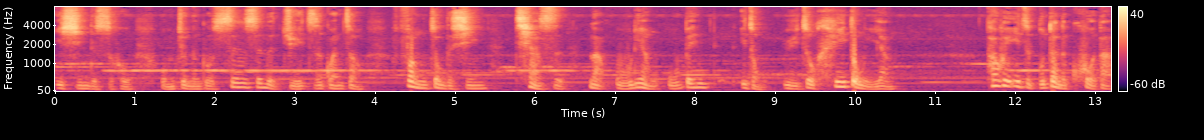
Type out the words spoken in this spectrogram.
一心的时候，我们就能够深深的觉知关照，放纵的心，恰似那无量无边一种宇宙黑洞一样，它会一直不断的扩大，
